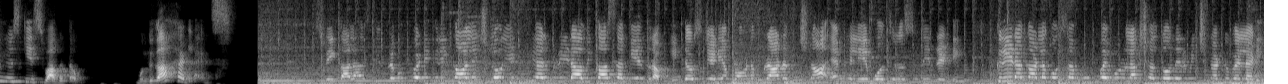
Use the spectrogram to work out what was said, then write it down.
న్యూస్కి స్వాగతం. ముందుగా హెడ్లైన్స్. శ్రీకాళహస్తి ప్రభుత్వ డిగ్రీ కాలేజ్లో ఎన్టీఆర్ క్రీడా వికాస కేంద్రం. ఇండోర్ స్టేడియం భవనం ప్రారంభించిన ఎమ్మెల్యే బోతుల సుధీర్ రెడ్డి. క్రీడాకారుల కోసం ముప్పై మూడు లక్షలతో నిర్మించినట్టు వెల్లడి.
